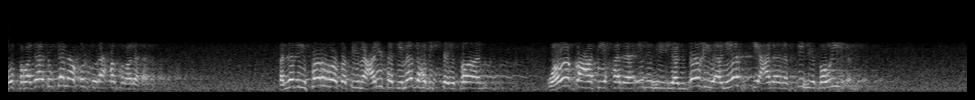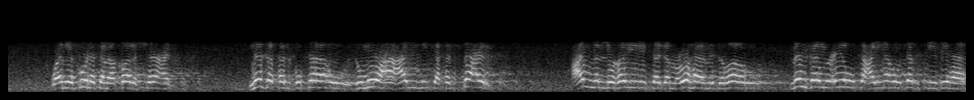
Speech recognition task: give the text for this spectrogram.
مفرداته كما قلت لا حصر لها. فالذي فرط في معرفة مذهب الشيطان ووقع في حلائله ينبغي أن يبكي على نفسه طويلا. وأن يكون كما قال الشاعر نزف البكاء دموع عينك فاستعر. عينا لغيرك دمعها مدرار. من ذا يعيرك عينه تبكي بها؟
